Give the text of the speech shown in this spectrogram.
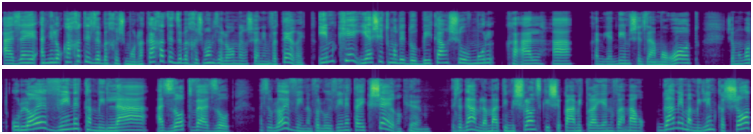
אז אה, אני לוקחת את זה בחשבון. לקחת את זה בחשבון זה לא אומר שאני מוותרת. אם כי יש התמודדות, בעיקר שוב מול קהל ה... הקניינים, שזה המורות, שהן אומרות, הוא לא הבין את המילה הזאת והזאת. אז הוא לא הבין, אבל הוא הבין את ההקשר. כן. זה גם למדתי משלונסקי, שפעם התראיין ואמר, גם אם המילים קשות,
